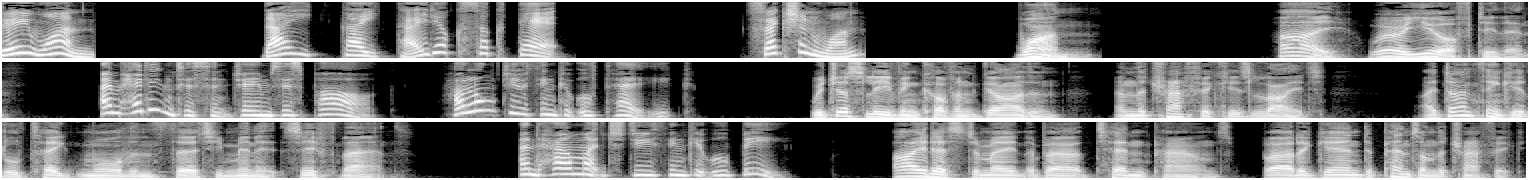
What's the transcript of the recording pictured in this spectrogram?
Day 1, 第1回体力测定 Section 1. 1. Hi, where are you off to then? I'm heading to St James's Park. How long do you think it will take? We're just leaving Covent Garden and the traffic is light. I don't think it'll take more than 30 minutes, if that. And how much do you think it will be? I'd estimate about £10, but again, depends on the traffic.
